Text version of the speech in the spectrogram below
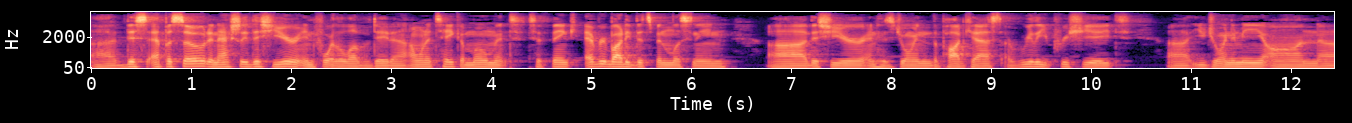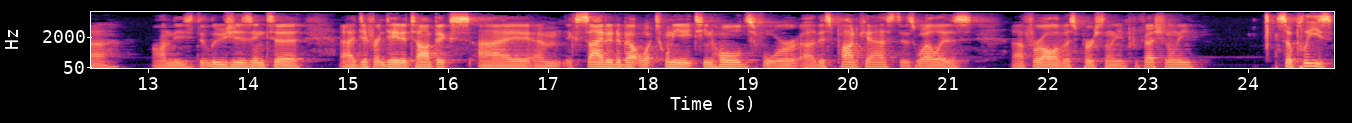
uh, this episode and actually this year in For the Love of Data. I want to take a moment to thank everybody that's been listening. uh, this year and has joined the podcast. I really appreciate uh, you joining me on uh, on these deluges into uh, different data topics. I am excited about what 2018 holds for uh, this podcast as well as for all of us personally and professionally. So please,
